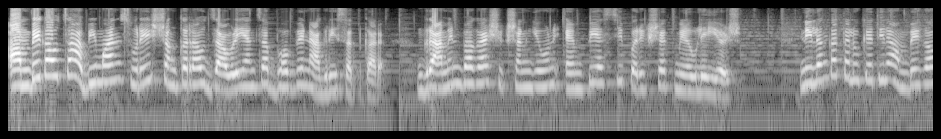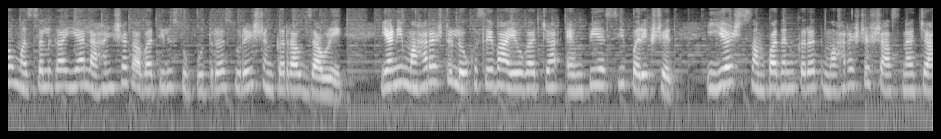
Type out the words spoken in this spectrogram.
आंबेगावचा अभिमान सुरेश शंकरराव जावळे यांचा भव्य नागरी सत्कार. ग्रामीण भागात शिक्षण घेऊन एम पी एस सी परीक्षेत मिळवले यश. निलंगा तालुक्यातील आंबेगाव मसलगा या लहानशा गावातील सुपुत्र सुरेश शंकरराव जावळे यांनी महाराष्ट्र लोकसेवा आयोगाच्या एम पी एस सी परीक्षेत यश संपादन करत महाराष्ट्र शासनाच्या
